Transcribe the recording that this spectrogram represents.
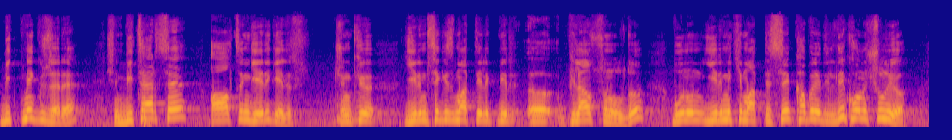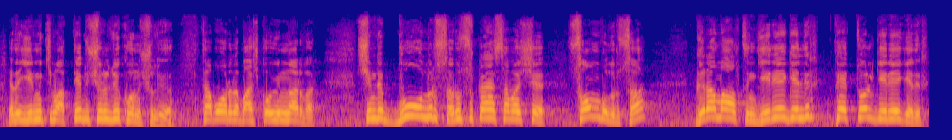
bitmek üzere. Şimdi biterse altın geri gelir. Çünkü 28 maddelik bir e, plan sunuldu. Bunun 22 maddesi kabul edildiği konuşuluyor. Ya da 22 maddeye düşürüldüğü konuşuluyor. Tabi orada başka oyunlar var. Şimdi bu olursa Rus-Ukrayna savaşı son bulursa gram altın geriye gelir, petrol geriye gelir.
